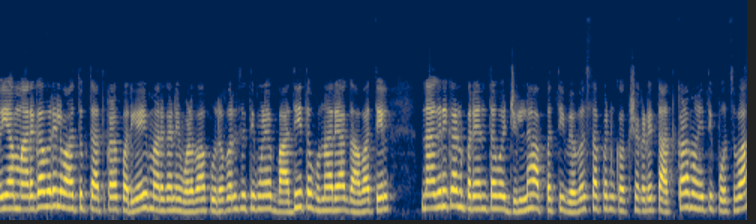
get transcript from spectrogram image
व या मार्गावरील वाहतूक तात्काळ पर्यायी मार्गाने वळवा. पूरपरिस्थितीमुळे बाधित होणाऱ्या गावातील नागरिकांपर्यंत व जिल्हा आपत्ती व्यवस्थापन कक्षाकडे तात्काळ माहिती पोहोचवा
